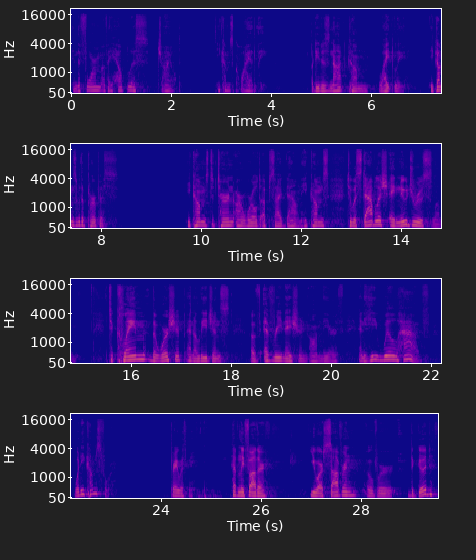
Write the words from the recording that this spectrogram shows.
in the form of a helpless child. He comes quietly, but he does not come lightly. He comes with a purpose. He comes to turn our world upside down. He comes to establish a new Jerusalem, to claim the worship and allegiance of every nation on the earth. And he will have what he comes for. Pray with me. Heavenly Father, you are sovereign over the good,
